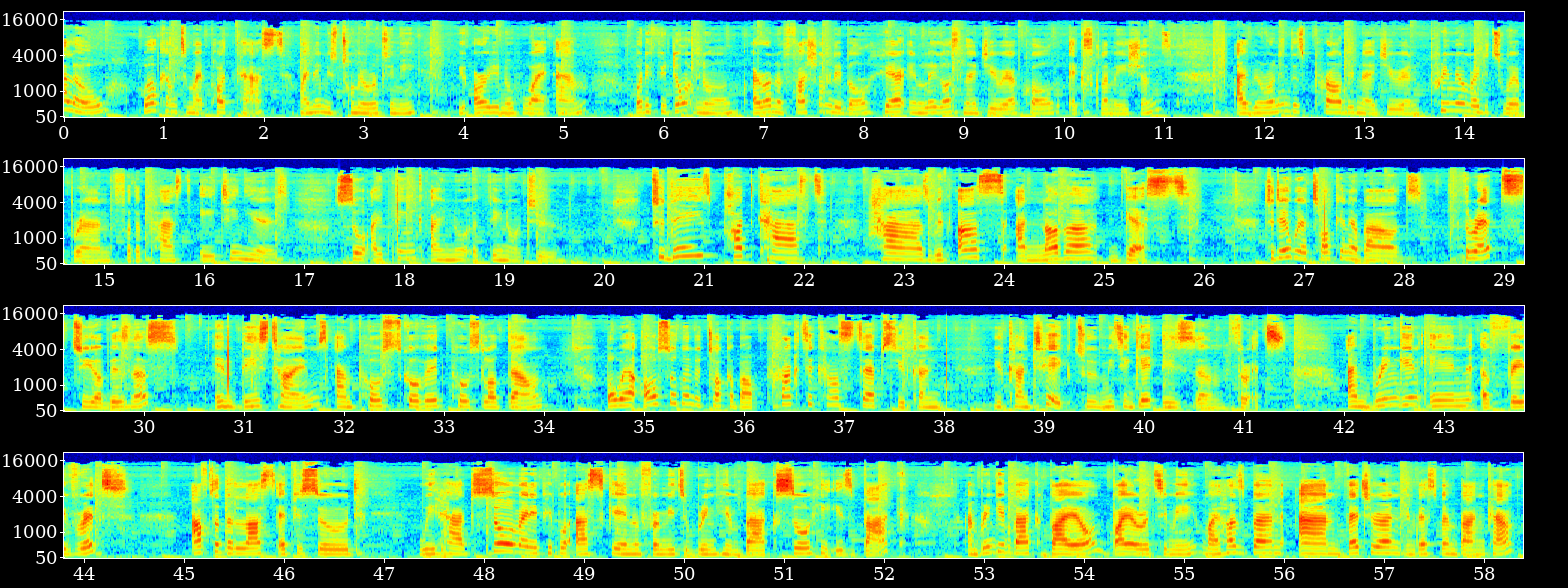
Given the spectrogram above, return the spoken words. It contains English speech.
Hello, welcome to my podcast. My name is Tommy Rotimi. You already know who I am. But if you don't know, I run a fashion label here in Lagos, Nigeria called Exclamations. I've been running this proudly Nigerian premium ready to wear brand for the past 18 years. So I think I know a thing or two. Today's podcast has with us another guest. Today we're talking about threats to your business in these times and post COVID, post lockdown. But we're also going to talk about practical steps you can you can take to mitigate these um, threats. I'm bringing in a favorite. After the last episode, we had so many people asking for me to bring him back, so he is back. I'm bringing back Bayo, Bayo Rotimi, my husband and veteran investment banker.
